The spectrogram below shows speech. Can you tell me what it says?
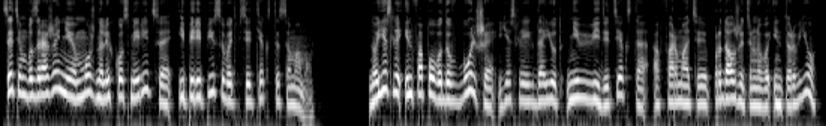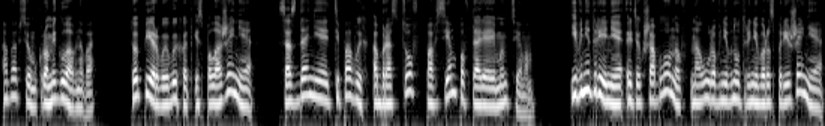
с этим возражением можно легко смириться и переписывать все тексты самому. Но если инфоповодов больше, если их дают не в виде текста, а в формате продолжительного интервью обо всем, кроме главного, то первый выход из положения — создание типовых образцов по всем повторяемым темам и внедрение этих шаблонов на уровне внутреннего распоряжения,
